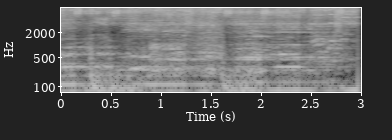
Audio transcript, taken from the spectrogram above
I want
